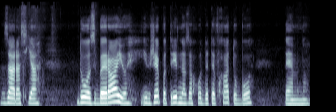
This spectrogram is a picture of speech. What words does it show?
Зараз я дозбираю і вже потрібно заходити в хату, бо темно.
